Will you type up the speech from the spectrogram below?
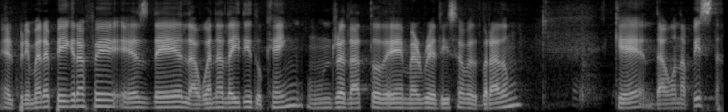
El primer epígrafe es de La buena Lady Duquesne, un relato de Mary Elizabeth Braddon que da una pista.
